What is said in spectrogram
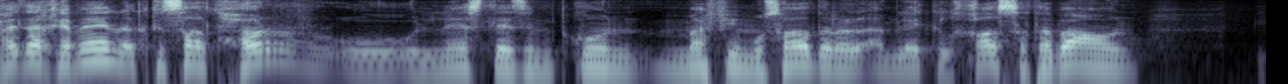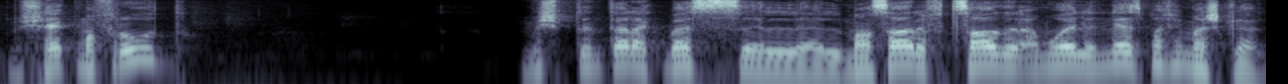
هذا كمان اقتصاد حر والناس لازم تكون ما في مصادرة للأملاك الخاصة تبعهم. مش هيك مفروض؟ مش بتنترك بس المصارف تصادر أموال الناس ما في مشكل.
